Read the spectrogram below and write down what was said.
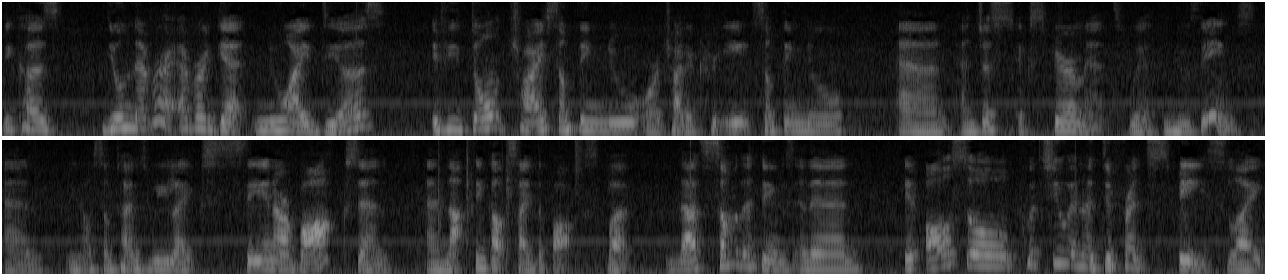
Because you'll never ever get new ideas if you don't try something new or try to create something new and and just experiment with new things. And you know sometimes we like stay in our box and and not think outside the box. But that's some of the things. And then it also puts you in a different space. Like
